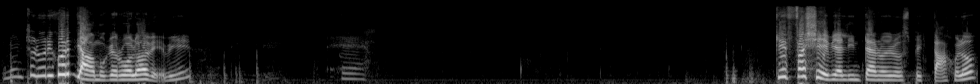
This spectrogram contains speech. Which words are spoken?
Non ce lo ricordiamo che ruolo avevi? eh, Che facevi all'interno dello spettacolo?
